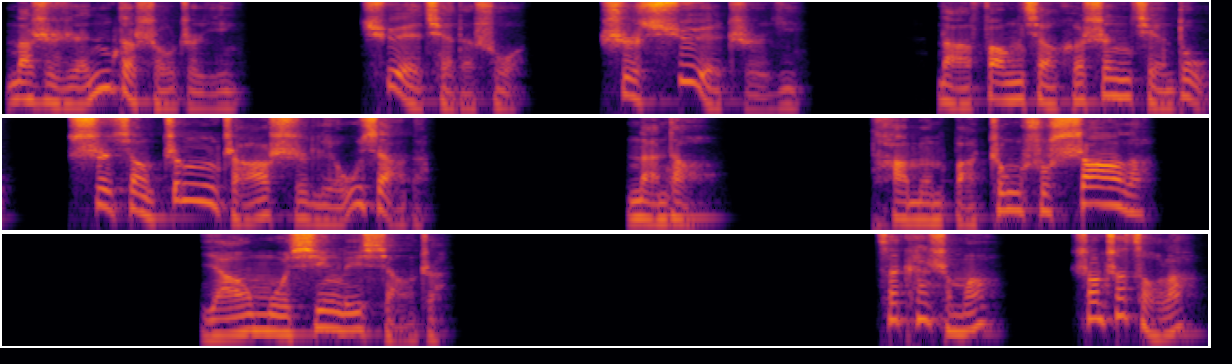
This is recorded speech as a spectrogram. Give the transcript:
那是人的手指印，确切的说是血指印，那方向和深浅度是像挣扎时留下的。难道？他们把钟叔杀了。杨木心里想着，在看什么？上车走了。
